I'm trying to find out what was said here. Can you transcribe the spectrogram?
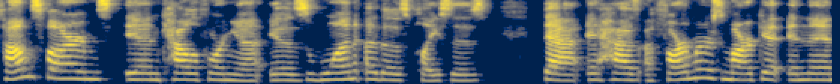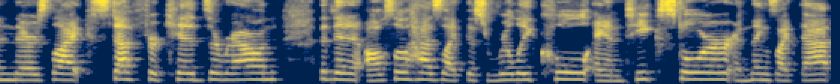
Tom's Farms in California is one of those places that it has a farmer's market and then there's like stuff for kids around, but then it also has like this really cool antique store and things like that.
